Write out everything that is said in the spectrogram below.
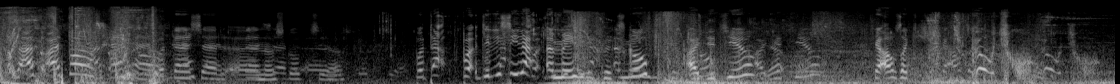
I, th- I thought it was hand but then I said uh, no scope zero. But that, but did you see that amazing quick scope? I did too. I did you? Yeah, I was like,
